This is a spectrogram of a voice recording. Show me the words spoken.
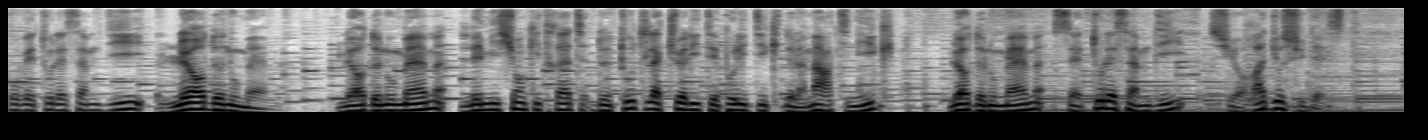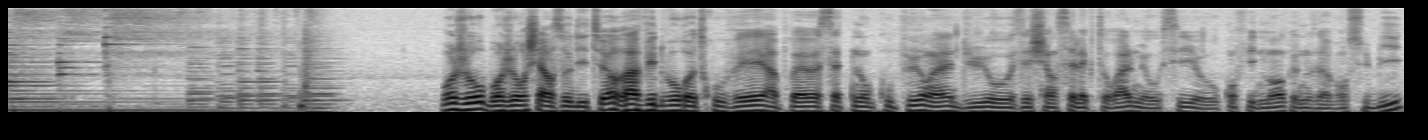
retrouver tous les samedis l'heure de nous-mêmes. L'heure de nous-mêmes, l'émission qui traite de toute l'actualité politique de la Martinique. L'heure de nous-mêmes, c'est tous les samedis sur Radio Sud-Est. Bonjour, bonjour chers auditeurs, ravi de vous retrouver après cette longue coupure hein, due aux échéances électorales mais aussi au confinement que nous avons subi.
